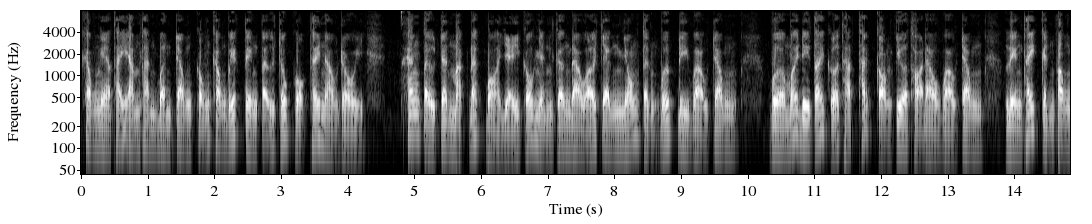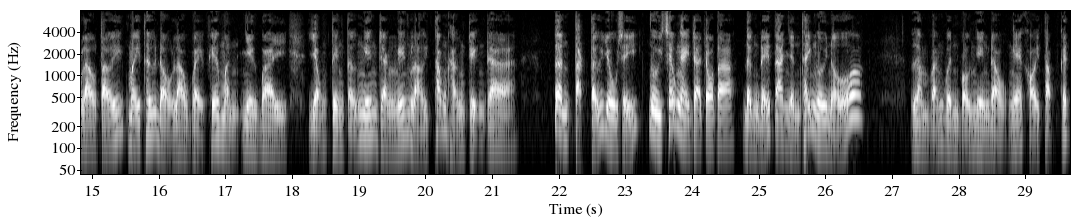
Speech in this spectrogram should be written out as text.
không nghe thấy âm thanh bên trong, cũng không biết tiên tử rốt cuộc thế nào rồi. Hắn từ trên mặt đất bò dậy, cố nhịn cơn đau ở chân, nhón từng bước đi vào trong. Vừa mới đi tới cửa thạch thất còn chưa thò đầu vào trong, liền thấy kình phong lao tới, mấy thứ đồ lao về phía mình như bay, giọng tiên tử nghiến răng nghiến lợi, thống hận truyền ra. Tên tặc tử vô sĩ, ngươi xéo ngay ra cho ta, đừng để ta nhìn thấy ngươi nữa. Lâm Vãn Vinh vội nghiêng đầu, nghe khỏi tập kích,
